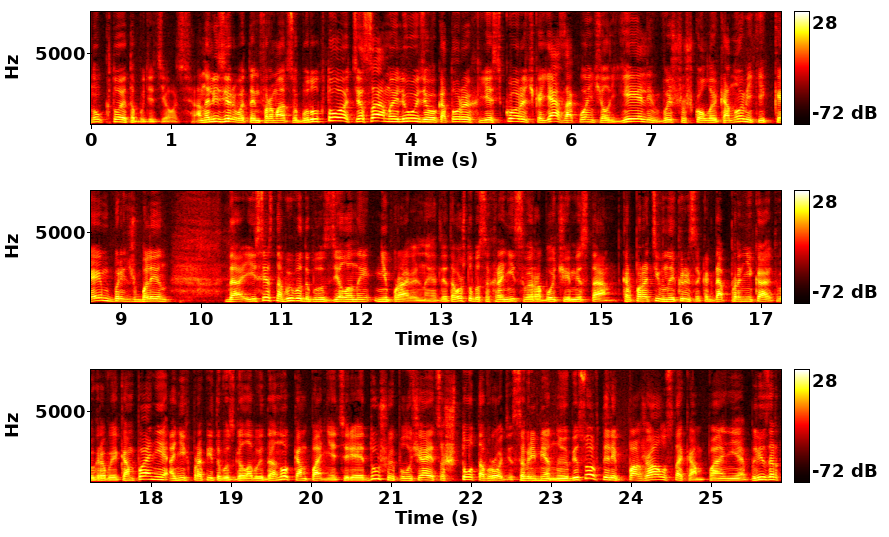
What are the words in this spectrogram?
Ну, кто это будет делать? Анализировать эту информацию будут кто? Те самые люди, у которых есть корочка. Я закончил Ель, высшую школу экономики, Кембридж, блин. Да, и, естественно, выводы будут сделаны неправильные для того, чтобы сохранить свои рабочие места. Корпоративные крысы, когда проникают в игровые компании, они их пропитывают с головы до ног, компания теряет душу и получается что-то вроде современной Ubisoft или, пожалуйста, компания Blizzard.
